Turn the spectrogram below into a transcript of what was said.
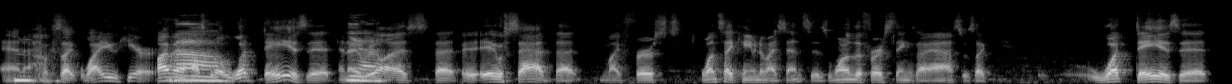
and mm. I was like, "Why are you here? I'm wow. in a hospital. What day is it?" And yeah. I realized that it, it, was sad that my first, once I came to my senses, one of the first things I asked was like, "What day is it?"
